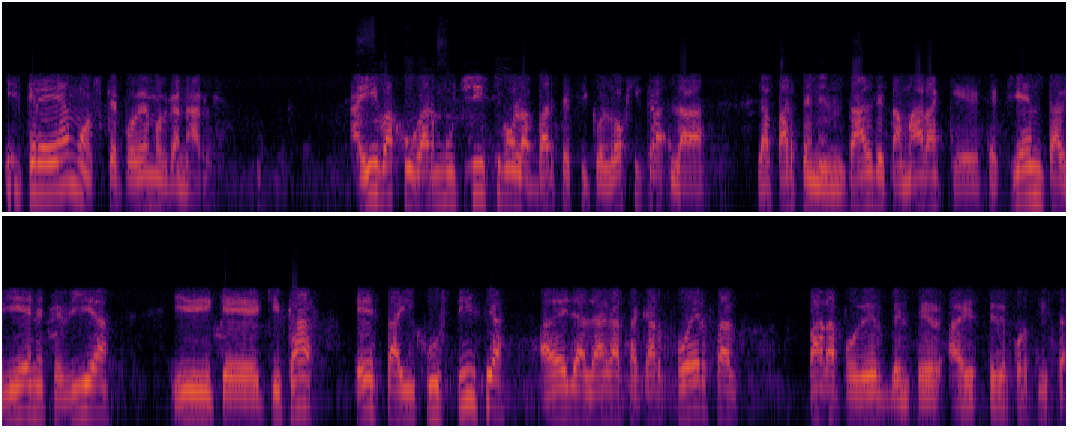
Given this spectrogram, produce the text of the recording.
y creemos que podemos ganarle. Ahí va a jugar muchísimo la parte psicológica, la, la parte mental de Tamara, que se sienta bien ese día y que quizás esta injusticia a ella le haga sacar fuerzas para poder vencer a este deportista.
